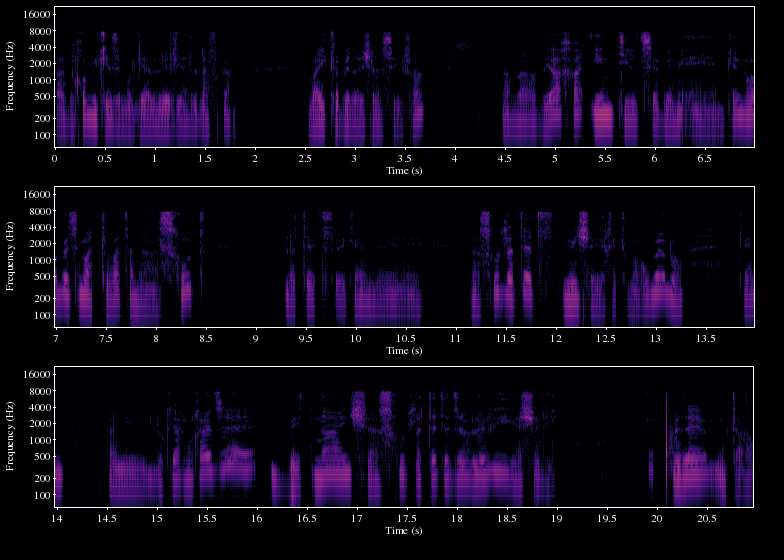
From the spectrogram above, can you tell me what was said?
הרי בכל מקרה זה מגיע ללוי הזה דווקא. מה איכא בין רישא לסיפא? אמר רבי אחא, אם תרצה ביניהם, כן? כלומר בעצם הטובת הנאה, הזכות לתת, כן? אה, הזכות לתת למי שייכת. כלומר, הוא אומר לו, כן? אני לוקח ממך את זה בתנאי שהזכות לתת את זה ללוי יהיה שלי. כן, וזה מותר.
